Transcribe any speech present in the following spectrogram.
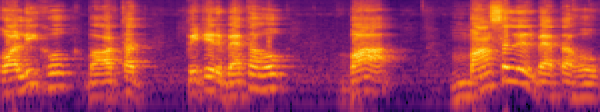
কলিক হোক বা অর্থাৎ পেটের ব্যথা হোক বা মাসেলের ব্যথা হোক,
